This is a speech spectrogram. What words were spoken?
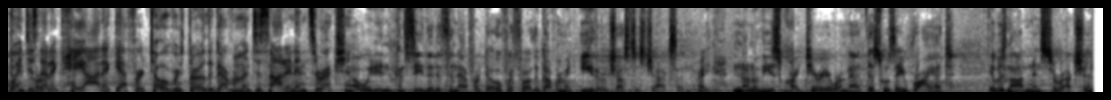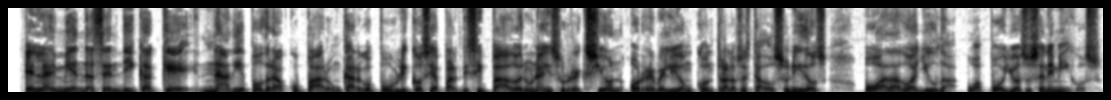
Point is that a chaotic effort to overthrow the government is not an insurrection? No, we didn't concede that it's an effort to overthrow the government either, Justice Jackson. Right? None of these criteria were met. This was a riot. It was not an insurrection. En la enmienda se indica que nadie podrá ocupar un cargo público si ha participado en una insurrección o rebelión contra los Estados Unidos o ha dado ayuda o apoyo a sus enemigos.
